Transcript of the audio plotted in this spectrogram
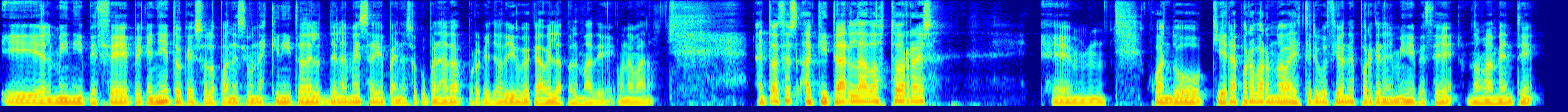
y el mini PC pequeñito que solo pones en una esquinita de, la mesa y apenas ocupa nada porque yo digo que cabe la palma de una mano. Entonces, al quitar las dos torres, em, cuando quiera probar nuevas distribuciones, porque en el mini PC normalmente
